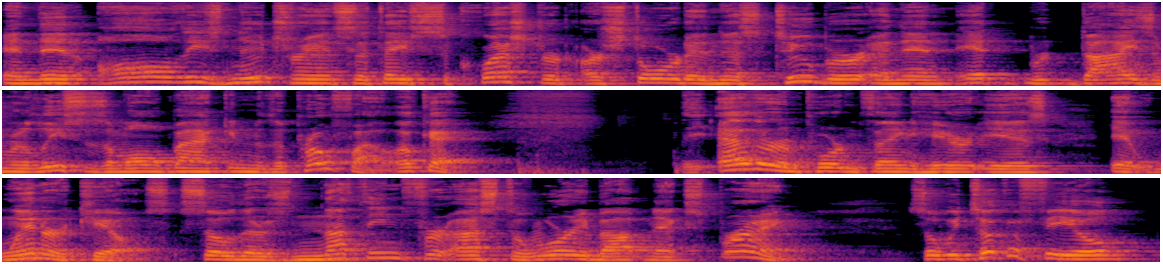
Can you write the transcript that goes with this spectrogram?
And then all these nutrients that they've sequestered are stored in this tuber, and then it dies and releases them all back into the profile. Okay. The other important thing here is it winter kills. So there's nothing for us to worry about next spring. So we took a field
